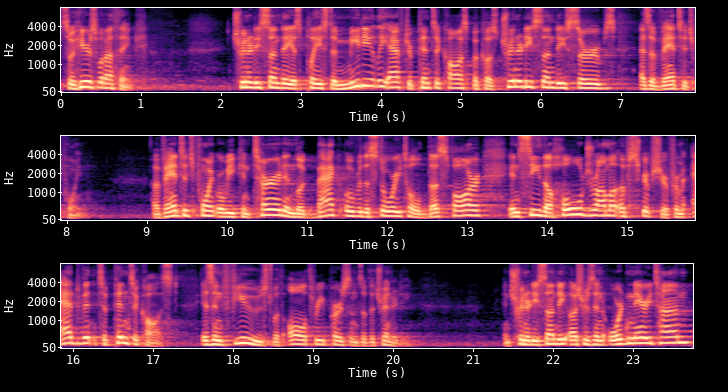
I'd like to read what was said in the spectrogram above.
so here's what I think. Trinity Sunday is placed immediately after Pentecost because Trinity Sunday serves as a vantage point, a vantage point where we can turn and look back over the story told thus far and see the whole drama of Scripture from Advent to Pentecost is infused with all three persons of the Trinity. And Trinity Sunday ushers in ordinary time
